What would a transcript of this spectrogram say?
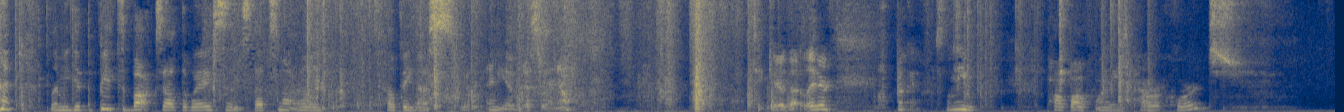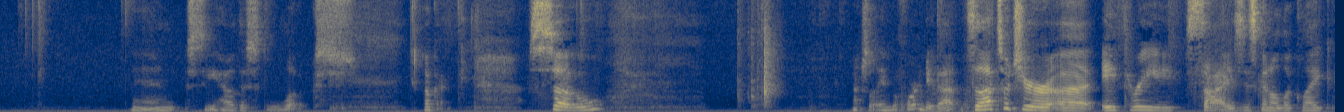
let me get the pizza box out the way since that's not really helping us with any of this right now. Take care of that later. Okay, so let me pop off one of these power cords and see how this looks. Okay, so actually before I do that, so that's what your uh, A3 size is going to look like.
